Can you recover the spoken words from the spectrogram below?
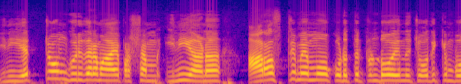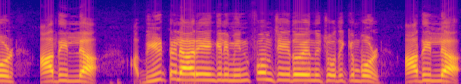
ഇനി ഏറ്റവും ഗുരുതരമായ പ്രശ്നം ഇനിയാണ്. അറസ്റ്റ് മെമ്മോ കൊടുത്തിട്ടുണ്ടോ എന്ന് ചോദിക്കുമ്പോൾ അതില്ല. വീട്ടിൽ ആരെയെങ്കിലും ഇൻഫോം ചെയ്തോ എന്ന് ചോദിക്കുമ്പോൾ അതില്ല.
